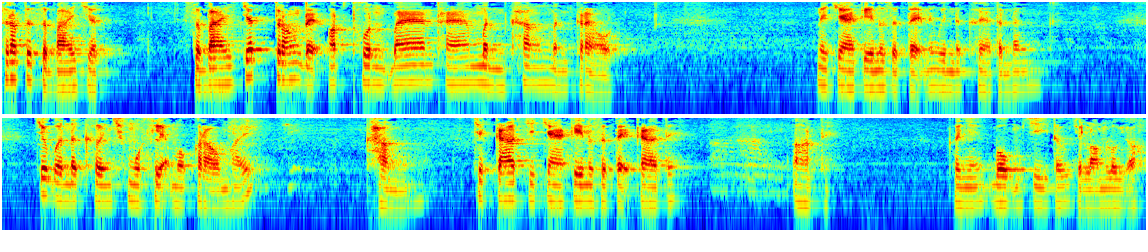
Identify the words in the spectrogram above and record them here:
ស្រាប់តែសុបាយចិត្ត សបាយចិត្តត្រង់ដែលអត់ធន់បានថាមិនខឹងមិនក្រោធនៃចាគេនុសតិនឹងវានឹកឃើញតែនឹងចុះបើនឹកឃើញឈ្មោះធ្លាក់មកក្រោមហើយខឹងចេះកើតជាចាគេនុសតិកើតទេអត់ទេឃើញឯងបោកបញ្ជីទៅច្រឡំលុយអស់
